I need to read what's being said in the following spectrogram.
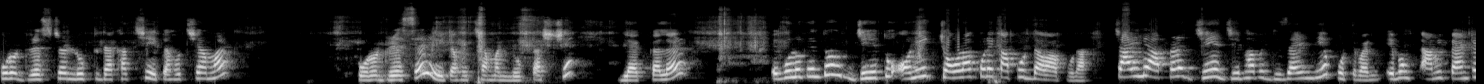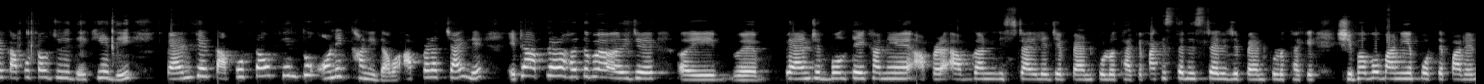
পুরো ড্রেসটার লুকটা দেখাচ্ছি। এটা হচ্ছে আমার পুরো ড্রেসের এটা হচ্ছে আমার লুক আসছে। ব্ল্যাক কালার এগুলো কিন্তু যেহেতু অনেক চওড়া করে কাপড় দেওয়া পুরা চাইলে আপনারা যে যেভাবে ডিজাইন দিয়ে পরতে পারেন। এবং আমি প্যান্টের কাপড়টাও যদি দেখিয়ে দিই, প্যান্টের কাপড়টাও কিন্তু অনেকখানি দেওয়া। আপনারা চাইলে এটা আপনারা হয়তো এই যে প্যান্ট বলতে এখানে আপনারা আফগান স্টাইলে যে প্যান্টগুলো থাকে, পাকিস্তানি স্টাইলে যে প্যান্টগুলো থাকে, সেভাবেও বানিয়ে পরতে পারেন।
